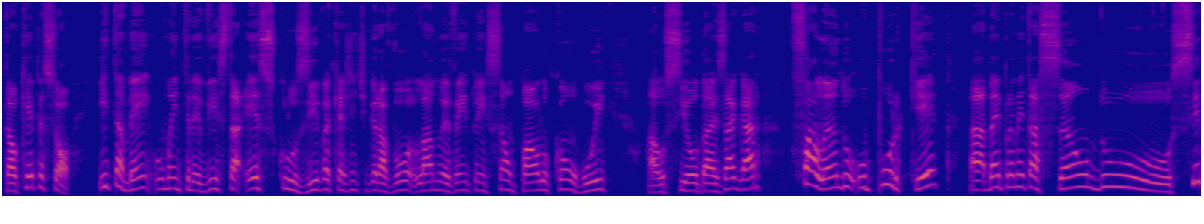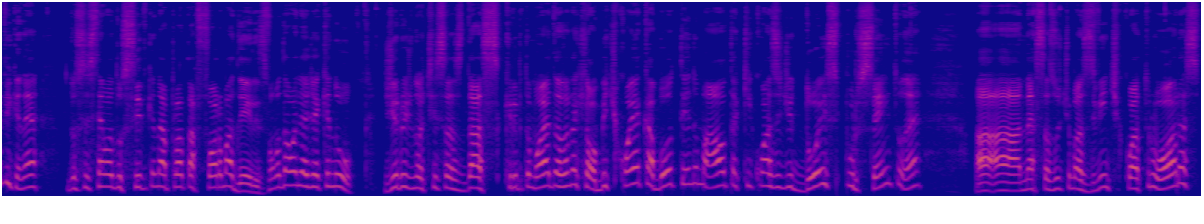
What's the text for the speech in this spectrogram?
tá ok, pessoal? E também uma entrevista exclusiva que a gente gravou lá no evento em São Paulo com o Rui, o CEO da Zagar, falando o porquê ah, da implementação do Civic, né? Do sistema do Civic na plataforma deles. Vamos dar uma olhadinha aqui no giro de notícias das criptomoedas. Olha aqui, ó, o Bitcoin acabou tendo uma alta aqui quase de 2%, né? A, a, nessas últimas 24 horas,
